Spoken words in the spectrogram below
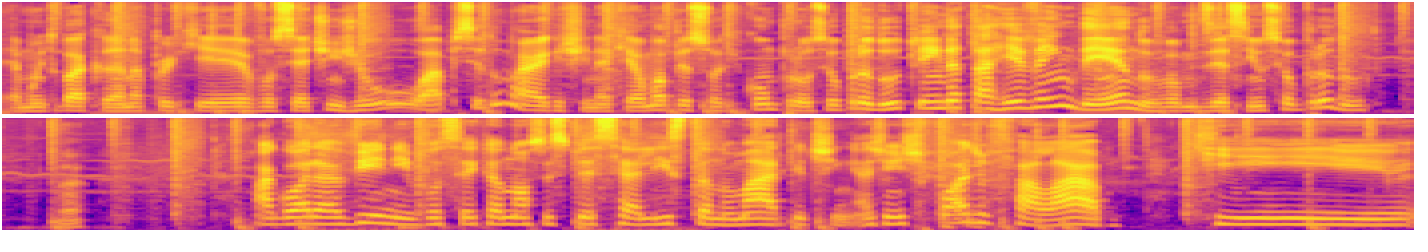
é muito bacana porque você atingiu o ápice do marketing, né? Que é uma pessoa que comprou o seu produto e ainda está revendendo, vamos dizer assim, o seu produto, né? Agora, Vini, você que é o nosso especialista no marketing, a gente pode falar que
